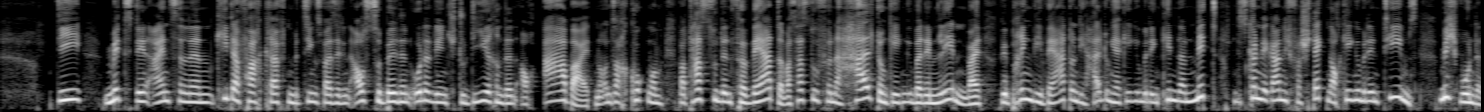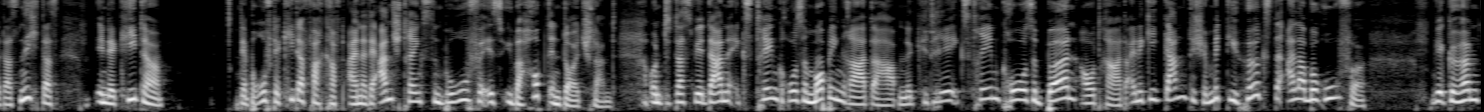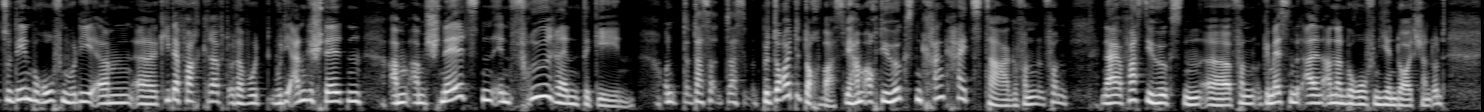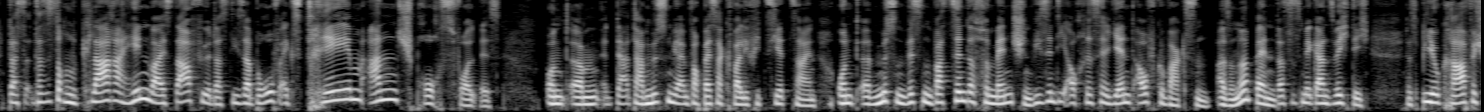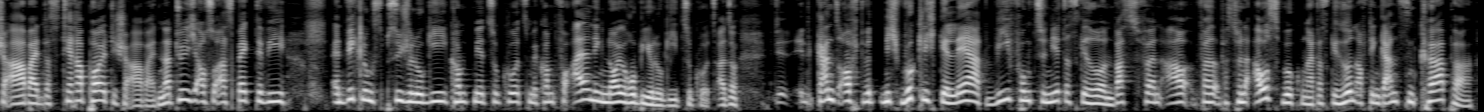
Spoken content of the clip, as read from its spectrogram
die mit den einzelnen Kita-Fachkräften beziehungsweise den Auszubildenden oder den Studierenden auch arbeiten und auch gucken, was hast du denn für Werte, was hast du für eine Haltung gegenüber dem Leben, weil wir bringen die Werte und die Haltung ja gegenüber den Kindern mit. Und das können wir gar nicht verstecken, auch gegenüber den Teams. Mich wundert das nicht, dass in der Kita der Beruf der Kita-Fachkraft einer der anstrengendsten Berufe ist überhaupt in Deutschland. Und dass wir da eine extrem große Mobbingrate haben, eine extrem große Burnout-Rate, eine gigantische, mit die höchste aller Berufe wir gehören zu den Berufen, wo die ähm, äh, Kita-Fachkräfte oder wo, wo die Angestellten am, am schnellsten in Frührente gehen. Und das, das bedeutet doch was. Wir haben auch die höchsten Krankheitstage von, von naja, fast die höchsten, äh, von gemessen mit allen anderen Berufen hier in Deutschland. Und das, das ist doch ein klarer Hinweis dafür, dass dieser Beruf extrem anspruchsvoll ist. Und ähm, da, da müssen wir einfach besser qualifiziert sein und äh, müssen wissen, was sind das für Menschen, wie sind die auch resilient aufgewachsen. Also, ne, Ben, das ist mir ganz wichtig. Das biografische Arbeiten, das therapeutische Arbeiten. Natürlich auch so Aspekte wie Entwicklungspsychologie kommt mir zu kurz, mir kommt vor allen Dingen Neurobiologie zu kurz. Also ganz oft wird nicht wirklich gelehrt, wie funktioniert das Gehirn, was für, ein, was für eine Auswirkung hat das Gehirn auf den ganzen Körper.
